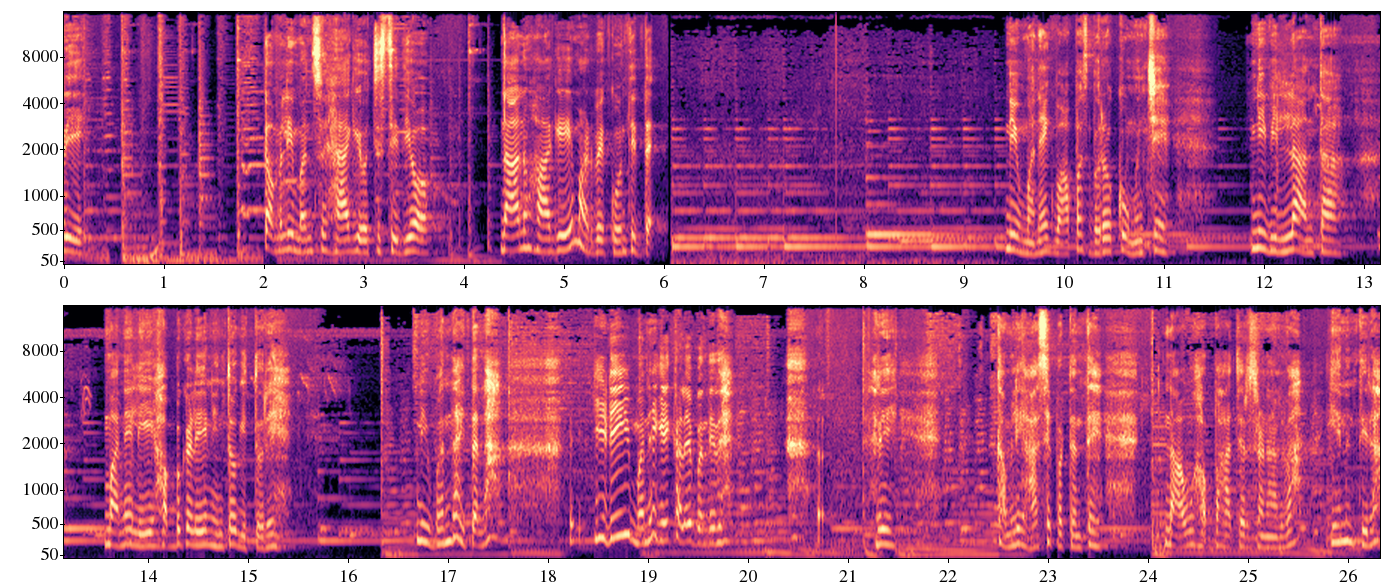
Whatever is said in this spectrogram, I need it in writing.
ರೀ ಕಮಲಿ ಮನಸ್ಸು ಹೇಗೆ ಯೋಚಿಸ್ತಿದ್ಯೋ ನಾನು ಹಾಗೇ ಮಾಡಬೇಕು ಅಂತಿದ್ದೆ. ನೀವು ಮನೆಗೆ ವಾಪಸ್ ಬರೋಕ್ಕೂ ಮುಂಚೆ ನೀವಿಲ್ಲ ಅಂತ ಮನೇಲಿ ಹಬ್ಬಗಳೇ ನಿಂತೋಗಿತ್ತು ರೀ ನೀವು ಬಂದಾಯ್ತಲ್ಲ? ಇಡೀ ಮನೆಗೆ ಕಳೆ ಬಂದಿದೆ. ರೀ, ಕಮಲಿ ಆಸೆ ಪಟ್ಟಂತೆ ನಾವು ಹಬ್ಬ ಆಚರಿಸೋಣ ಅಲ್ವಾ? ಏನಂತೀರಾ?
